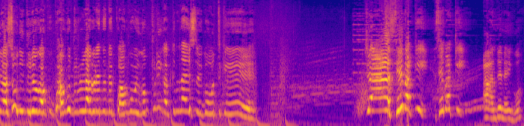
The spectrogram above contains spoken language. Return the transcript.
야, 손이 느려갖고 광고 누르려 그랬는데 광고 이거 프리가 끝나 있어. 이거 어떻게 자, 세 바퀴! 세 바퀴! 아, 안 되네, 이거.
